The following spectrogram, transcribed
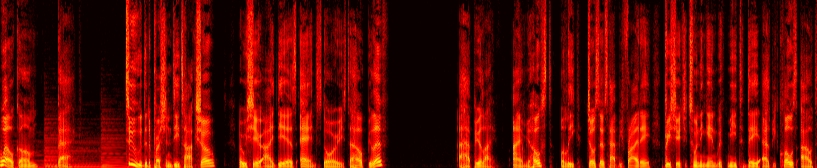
Welcome back to the Depression Detox Show, where we share ideas and stories to help you live a happier life. I am your host, Malikee Josephs. Happy Friday. Appreciate you tuning in with me today as we close out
